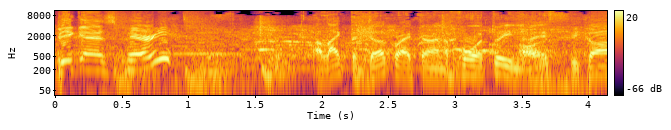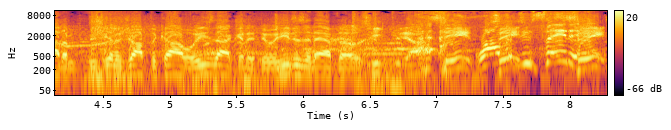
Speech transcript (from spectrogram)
big ass parry? I like the duck right there on the four-three. Nice. He caught him. He's going to drop the combo. He's not going to do it. He doesn't have those. He, uh, see? Why see, would you say that? See?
